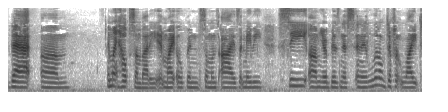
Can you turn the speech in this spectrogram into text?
that um, it might help somebody. It might open someone's eyes that maybe see um, your business in a little different light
